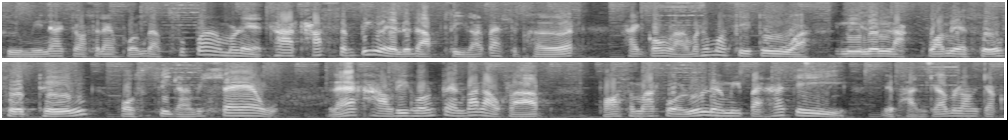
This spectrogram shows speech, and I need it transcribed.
คือมีหน้าจอแสดงผลแบบ Super AMOLED ค่า Touch Sampling Rate ระดับ 480 Hz ให้กล้องหลังมาทั้งหมด 4 ตัว มีเลนส์หลักความละเอียดสูงสุดถึง 64 ล้านพิกเซล และข่าวดีของแฟนบ้านเราครับ เพราะสมาร์ทโฟนรุ่นเร็วมี 8 5G ได้ผ่านการรับรองจากก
